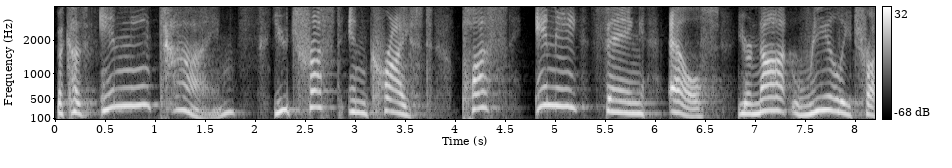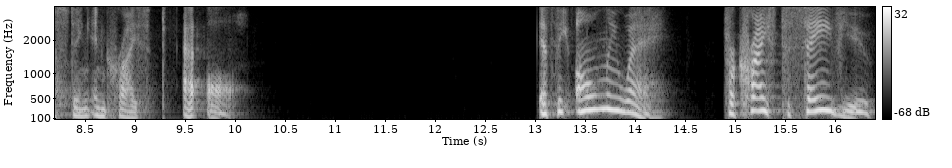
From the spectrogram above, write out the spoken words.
Because any time you trust in Christ plus anything else, you're not really trusting in Christ at all. If the only way for Christ to save you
